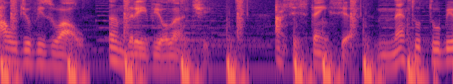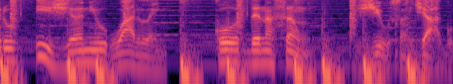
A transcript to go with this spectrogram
Audiovisual Andrei Violante. Assistência Neto Túbero e Jânio Warlen. Coordenação Gil Santiago.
